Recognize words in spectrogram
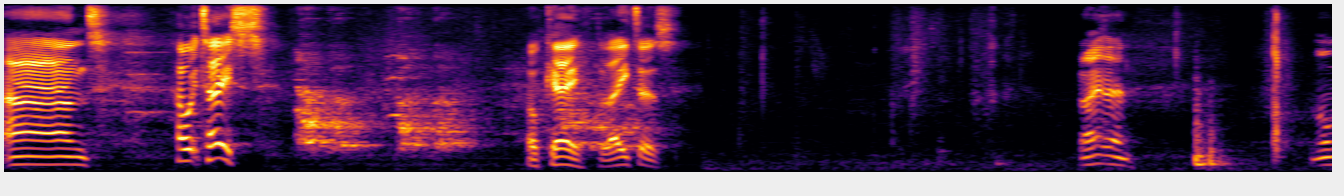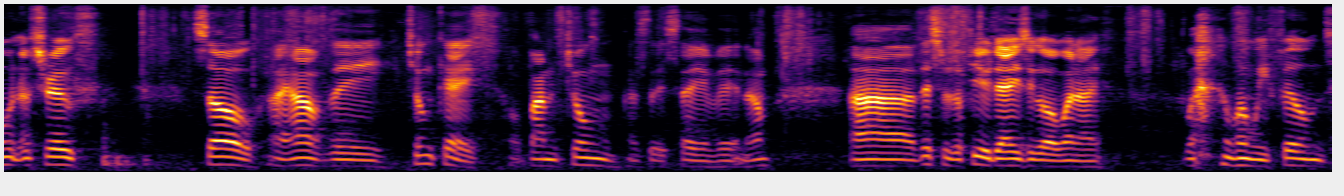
and how it tastes. Okay, laters. Right then, moment of truth. So I have the chung cake, or banh chung as they say in Vietnam. Uh, this was a few days ago when I when we filmed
